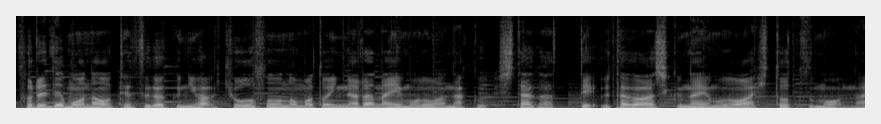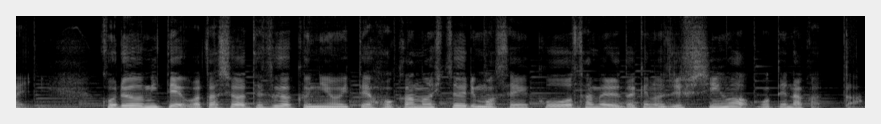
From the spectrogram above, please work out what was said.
それでもなお哲学には競争の的にならないものはなく従って疑わしくないものは一つもない。これを見て私は哲学において他の人よりも成功を収めるだけの自負心は持てなかった。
